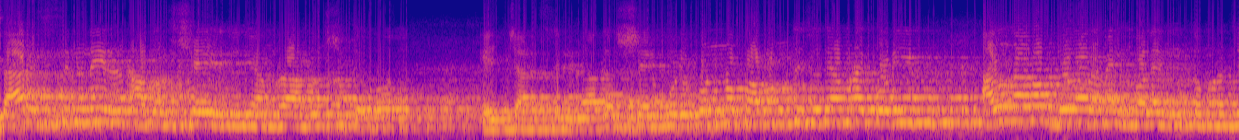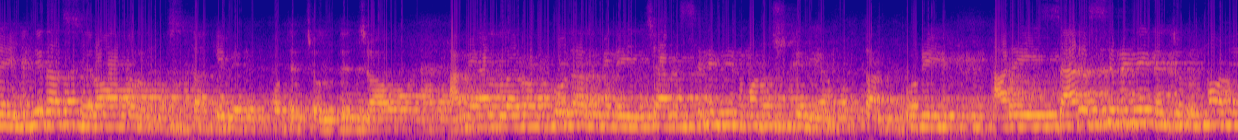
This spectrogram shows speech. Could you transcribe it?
চার শ্রেণির আদর্শে যদি আমরা আদর্শিত হই, এই চার শ্রেণির আদর্শের পরিপূর্ণ পাবন্দি যদি আমরা করি, আল্লাহ রব্বুল আলামিন বলেন, তোমরা যে ইহদিনা সিরাতাল মুস্তাকিমের পথে চলতে চাও, আমি আল্লাহ রব্বুল আলামিন এই চার শ্রেণির মানুষকে নিয়ামত করি। আর এই চার শ্রেণির জন্য আমি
